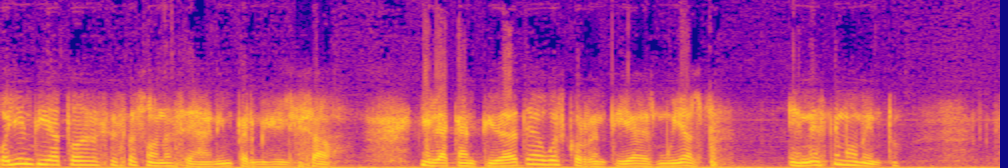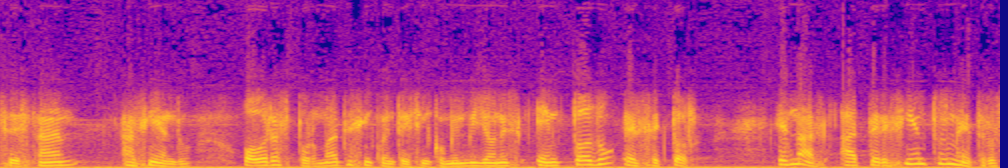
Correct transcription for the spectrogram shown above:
Hoy en día todas esas zonas se han impermeabilizado y la cantidad de agua escorrentía es muy alta. En este momento se están haciendo obras por más de 55 mil millones en todo el sector. Es más, a 300 metros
